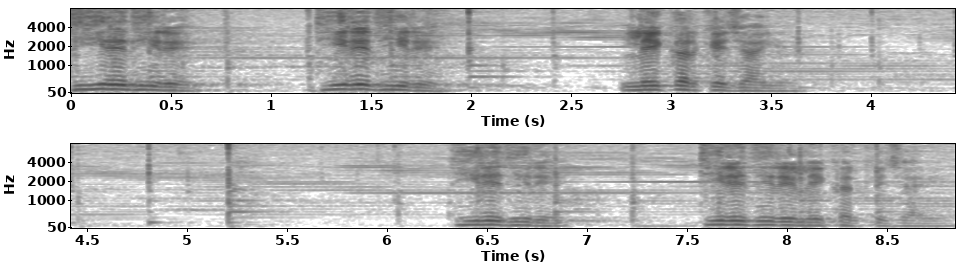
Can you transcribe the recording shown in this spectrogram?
धीरे धीरे धीरे धीरे लेकर के जाइए। धीरे धीरे धीरे धीरे लेकर के जाइए।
